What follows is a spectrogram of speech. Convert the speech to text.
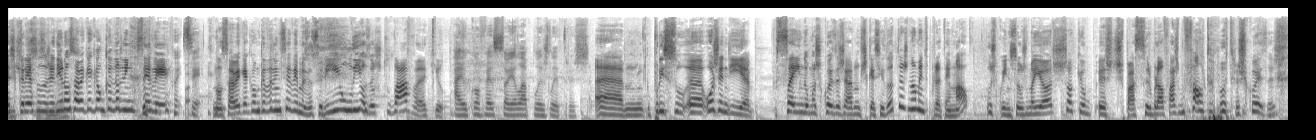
as crianças hoje em dia não sabem o que é, que é um caderninho de CD. É. Não sabem o que é, que é um caderninho de CD, mas eu sabia e eu lia-os, eu estudava aquilo. Ai, eu confesso só ia lá pelas letras. Ahm, por isso, ah, hoje em dia, sei ainda umas coisas, já me esqueci de outras, não me interpretem mal. Os Queen são os maiores, só que eu- este espaço cerebral faz-me falta para outras coisas.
